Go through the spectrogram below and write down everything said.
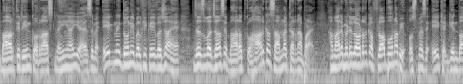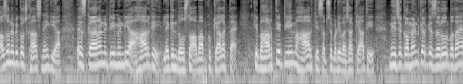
भारतीय टीम को रास नहीं आई है। ऐसे में एक नहीं, दो नहीं, बल्कि कई वजह है, जिस वजह से भारत को हार का सामना करना पड़ा है। हमारे मिडिल ऑर्डर का फ्लॉप होना भी, उसमें से एक है। गेंदबाजों ने भी कुछ खास नहीं किया। इस कारण टीम इंडिया हार गई। लेकिन दोस्तों, अब आपको क्या लगता है कि भारतीय टीम हार की सबसे बड़ी वजह क्या थी? नीचे कमेंट करके ज़रूर बताएँ।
